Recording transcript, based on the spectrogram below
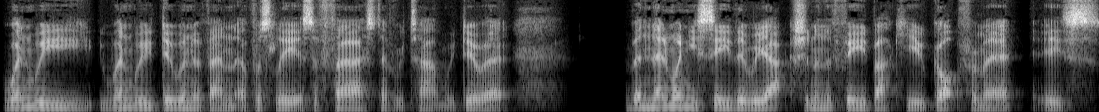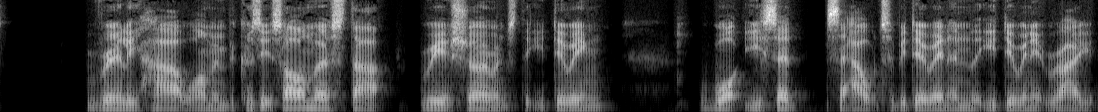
when we, when we do an event, obviously it's a first every time we do it. And then when you see the reaction and the feedback you got from it is really heartwarming because it's almost that reassurance that you're doing what you said set out to be doing and that you're doing it right.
